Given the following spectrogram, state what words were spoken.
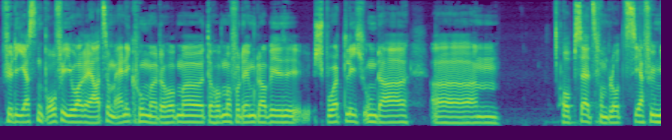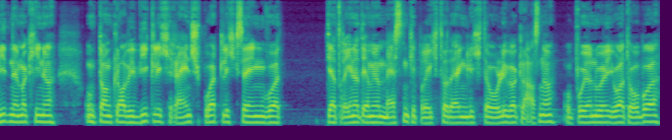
für die ersten Profijahre auch zum Reinkommen. Da hat man, da hat man von dem, glaube ich, sportlich und auch ähm, abseits vom Platz sehr viel mitnehmen können. Und dann, glaube ich, wirklich rein sportlich gesehen war der Trainer, der mir am meisten geprägt hat, eigentlich der Oliver Glasner, obwohl er nur ein Jahr da war.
